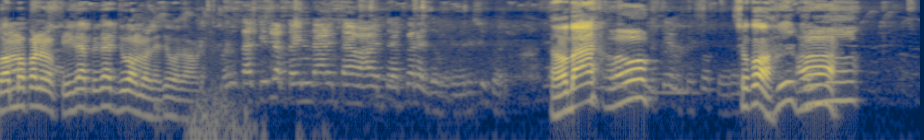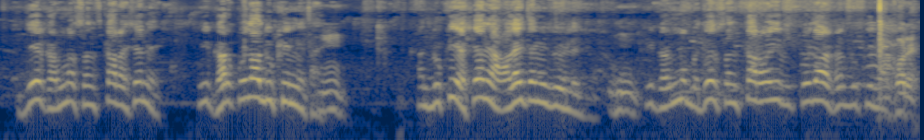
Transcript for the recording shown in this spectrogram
ગામમાં પણ ભેગા ભેગા જ જોવા મળે જો તો આપણે. હવે બા. શું કહો? જે ઘરમાં જે ઘરમાં સંસ્કાર હશે ને એ ઘર કોઈ દુઃખી નહીં થાય. અને દુઃખી હશે ને હાલે તમે જોઈ લેજો. એ ઘરમાં બધો સંસ્કાર હોય એ કોઈ ઘર દુઃખી ના હોય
